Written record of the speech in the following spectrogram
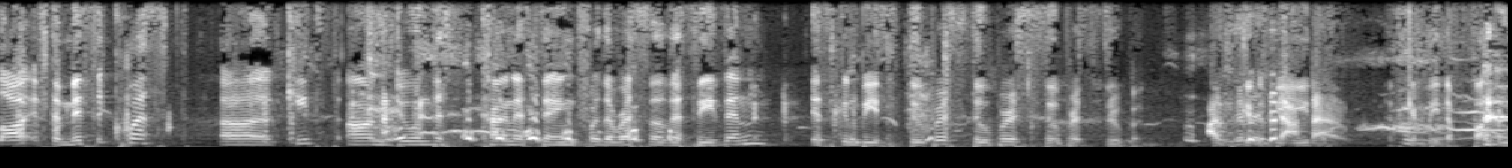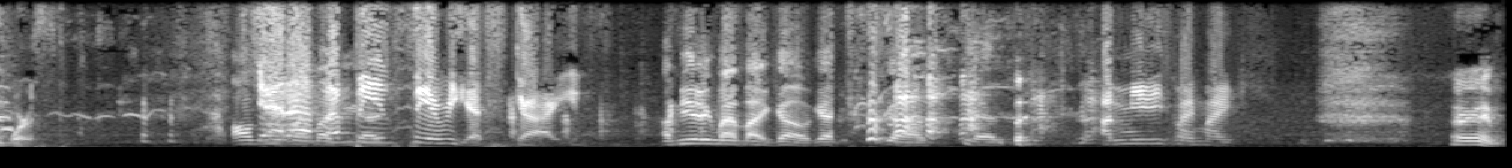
law. If the mythic quest uh, keeps on doing this kind of thing for the rest of the season, it's gonna be super, super, super stupid. I'm It's gonna be stop the- out. It's gonna be the fucking worst. I'll mute my mic, you guys. serious, guys. I'm muting my mic. Go, go, go. go. I'm muting my mic. All right.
